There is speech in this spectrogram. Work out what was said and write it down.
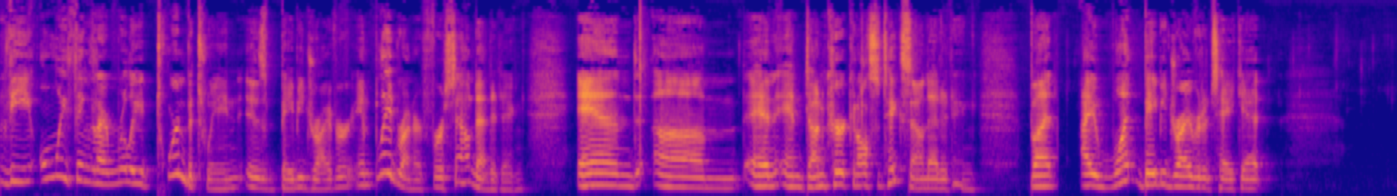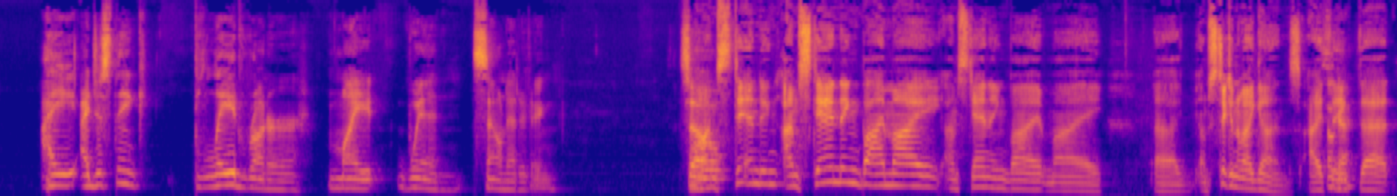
The only thing that I'm really torn between is Baby Driver and Blade Runner for sound editing. And um and and Dunkirk can also take sound editing. But I want Baby Driver to take it. I I just think Blade Runner might win sound editing. So So I'm standing. I'm standing by my. I'm standing by my. Uh, I'm sticking to my guns. I think Okay. that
